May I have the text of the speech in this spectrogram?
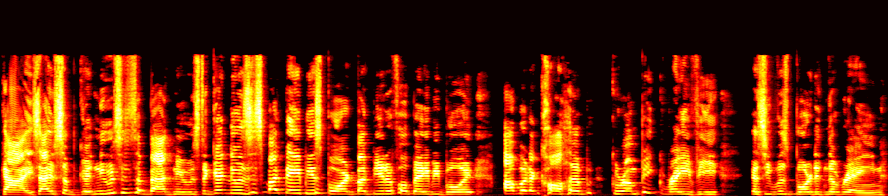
Guys, I have some good news and some bad news. The good news is my baby's born, my beautiful baby boy. I'm gonna call him Grumpy Gravy because he was born in the rain.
